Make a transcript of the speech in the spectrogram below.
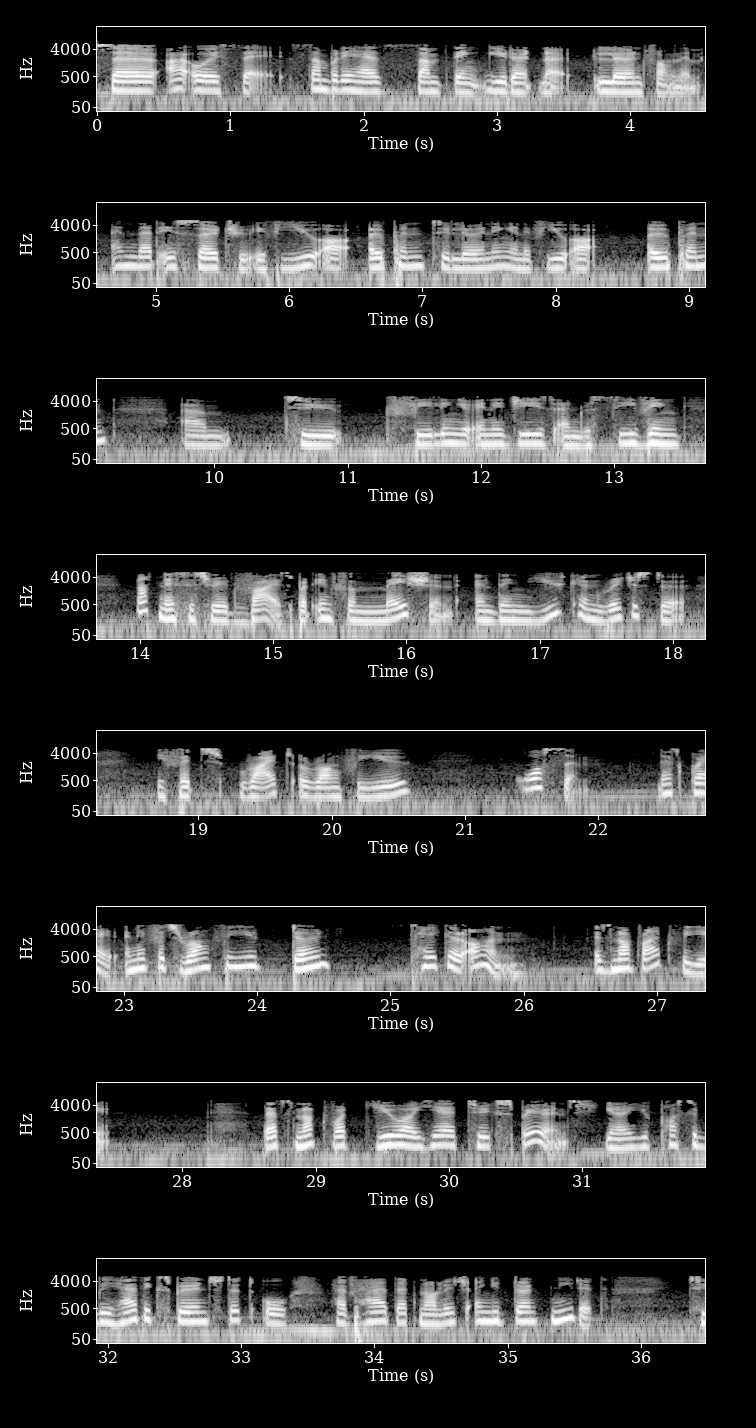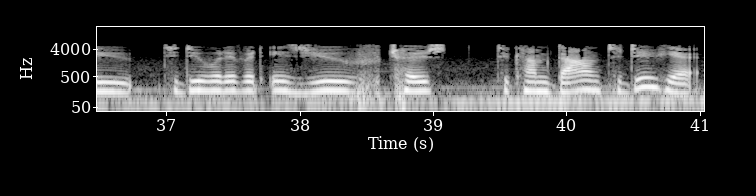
So I always say, somebody has something you don't know, learn from them. And that is so true. If you are open to learning and if you are open um, to feeling your energies and receiving not necessary advice, but information, and then you can register if it's right or wrong for you, awesome. That's great. And if it's wrong for you, don't take it on. It's not right for you that's not what you are here to experience. You know, you possibly have experienced it or have had that knowledge and you don't need it to to do whatever it is you've chose to come down to do here.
